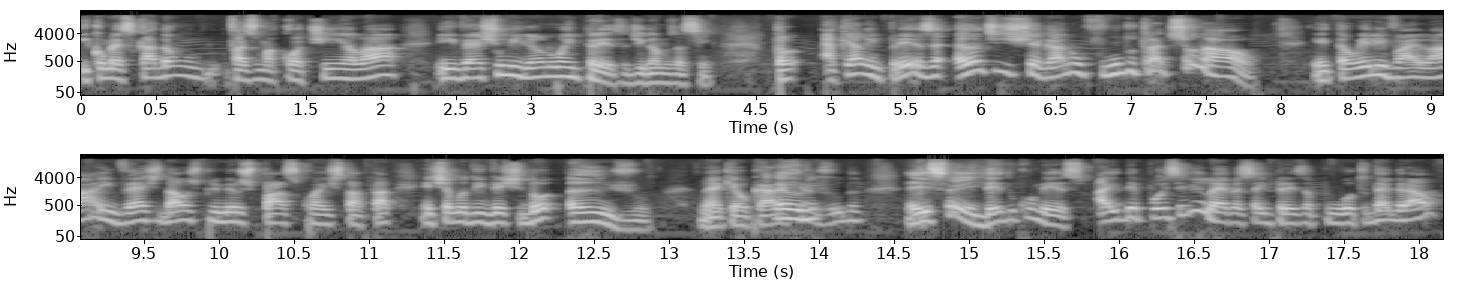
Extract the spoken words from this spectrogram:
e começa, cada um faz uma cotinha lá e investe um milhão numa empresa, digamos assim. Então, aquela empresa, antes de chegar num fundo tradicional. Então, ele vai lá, investe, dá os primeiros passos com a startup. A gente chama do investidor anjo, né? Que é o cara É que o- ajuda é isso aí. desde o começo. Aí depois ele leva essa empresa para um outro degrau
